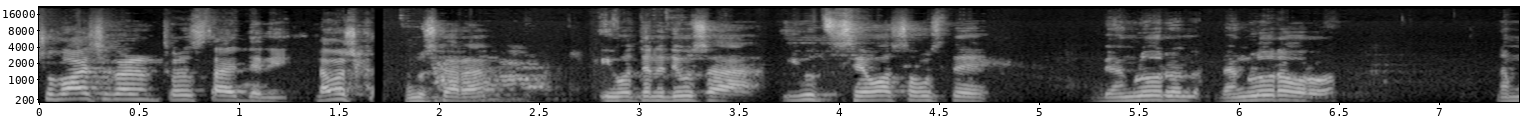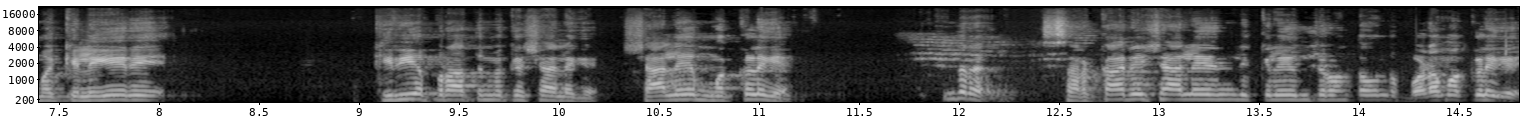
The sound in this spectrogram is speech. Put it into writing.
ಶುಭಾಶಯಗಳನ್ನು ತಿಳಿಸ್ತಾ ಇದ್ದೇನೆ. ನಮಸ್ಕಾರ. ನಮಸ್ಕಾರ. ಇವತ್ತಿನ ದಿವಸ ಯೂತ್ ಸೇವಾ ಸಂಸ್ಥೆ ಬೆಂಗಳೂರು, ಬೆಂಗಳೂರವರು ನಮ್ಮ ಕೆಳಗೇರಿ ಕಿರಿಯ ಪ್ರಾಥಮಿಕ ಶಾಲೆಗೆ, ಶಾಲೆಯ ಮಕ್ಕಳಿಗೆ ಅಂದರೆ ಸರ್ಕಾರಿ ಶಾಲೆಯಲ್ಲಿ ಕಲಿಯುತ್ತಿರುವಂಥ ಒಂದು ಬಡ ಮಕ್ಕಳಿಗೆ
